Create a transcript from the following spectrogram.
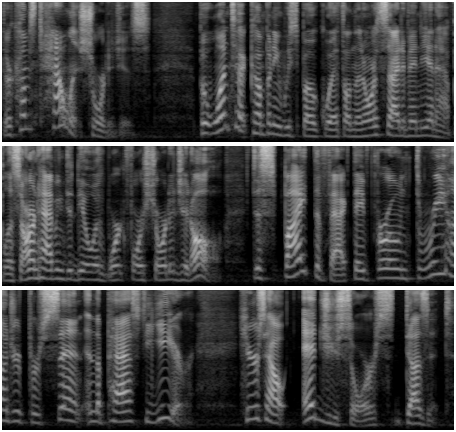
there comes talent shortages. But one tech company we spoke with on the north side of Indianapolis aren't having to deal with workforce shortage at all, despite the fact they've grown 300% in the past year. Here's how EduSource does it.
